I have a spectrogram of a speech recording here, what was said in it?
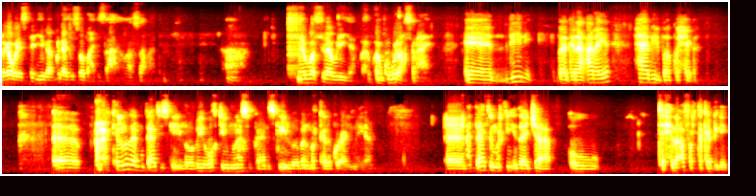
laga wareysta iyaga markaasay soo baxaysa me waa sidaa weeyaan waan kugu raacsanahay. Dini baa garaacanaya haabil baa ku xiga. Kelmadan haddaad iska iloobay waktigii munaasibkaan iska ilooban mar kale ku celinaya haddaata markii idaajaa uu tixda afarta ka dhigay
